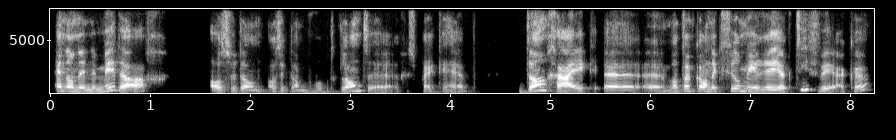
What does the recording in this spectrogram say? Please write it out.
En dan in de middag, als, we dan, als ik dan bijvoorbeeld klantengesprekken heb, dan ga ik, eh, want dan kan ik veel meer reactief werken.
